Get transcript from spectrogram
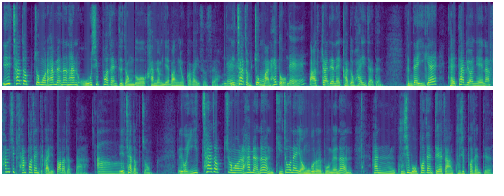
1차 접종을 하면은 한50% 정도 감염 예방 효과가 있었어요. 네. 1차 접종만 해도 네. 아스트라제네카든 화이자든. 근데 이게 델타 변이에는 33%까지 떨어졌다. 아. 1차 접종. 그리고 2차 접종을 하면은 기존의 연구를 보면은 한 95%에서 한 90%.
